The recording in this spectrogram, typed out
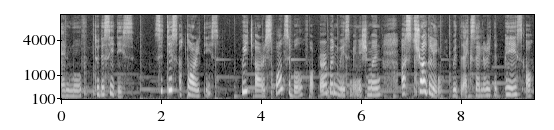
and move to the cities. Cities authorities, which are responsible for urban waste management, are struggling with the accelerated pace of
